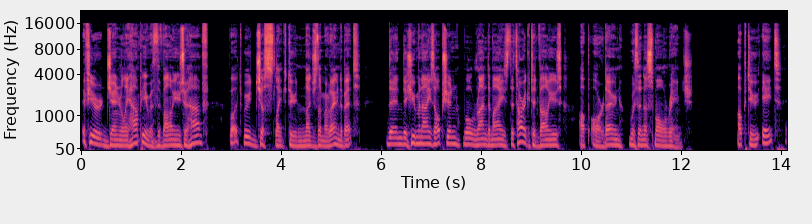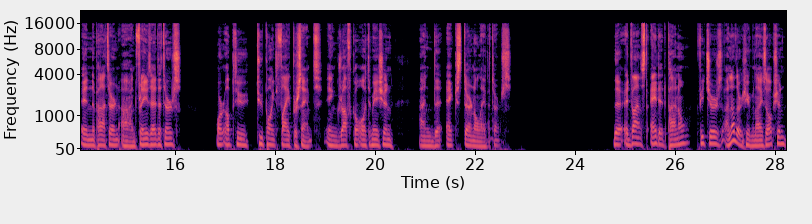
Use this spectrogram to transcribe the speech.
If you're generally happy with the values you have, but would just like to nudge them around a bit, then the Humanize option will randomize the targeted values up or down within a small range. Up to 8 in the pattern and phrase editors, or up to 2.5% in graphical automation and the external editors. The Advanced Edit panel features another Humanize option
